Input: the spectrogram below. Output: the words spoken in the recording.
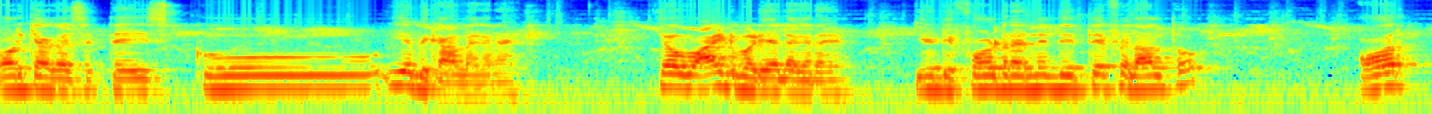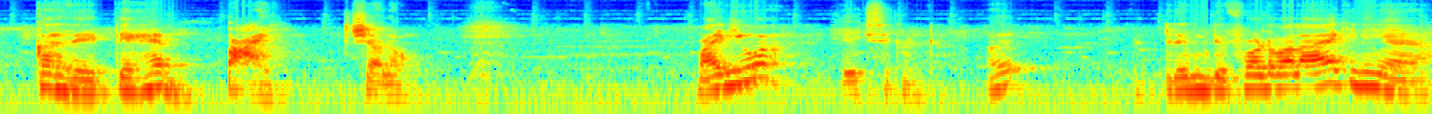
और क्या कर सकते हैं, इसको, ये बेकार लग रहा है? या वाइट बढ़िया लग रहा है। ये डिफ़ॉल्ट रहने देते हैं फ़िलहाल तो। और कर देते हैं बाय चलो। बाय नहीं हुआ? एक सेकंड अरे ड्रीम डिफ़ॉल्ट वाला आया कि नहीं आया?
